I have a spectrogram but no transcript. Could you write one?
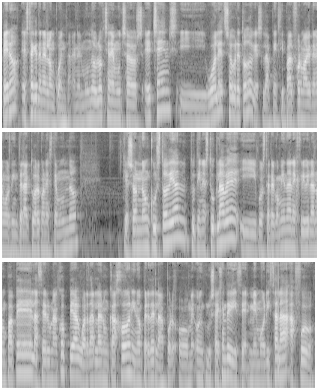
Pero esto hay que tenerlo en cuenta. En el mundo blockchain hay muchos exchanges y wallets sobre todo, que es la principal forma que tenemos de interactuar con este mundo, que son non-custodial, tú tienes tu clave y pues te recomiendan escribirla en un papel, hacer una copia, guardarla en un cajón y no perderla. o, o incluso hay gente que dice, memorízala a fuego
